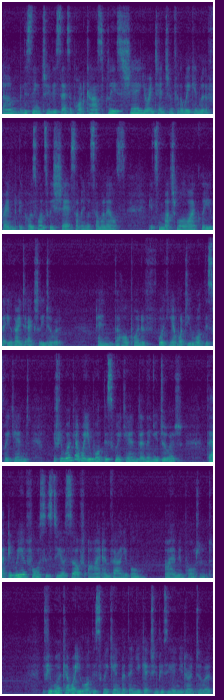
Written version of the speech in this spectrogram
um, listening to this as a podcast, please share your intention for the weekend with a friend because once we share something with someone else, it's much more likely that you're going to actually do it. And the whole point of working out what do you want this weekend, if you work out what you want this weekend and then you do it, that it reinforces to yourself, I am valuable, I am important. If you work out what you want this weekend, but then you get too busy and you don't do it,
